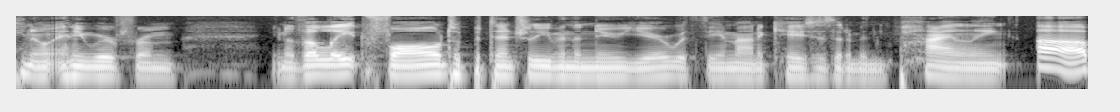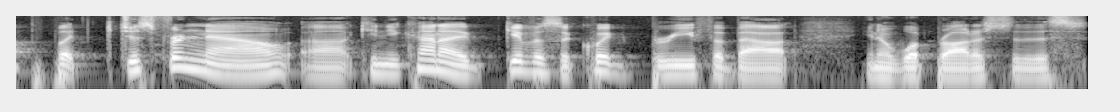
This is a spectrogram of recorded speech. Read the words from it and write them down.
you know, anywhere from, you know, the late fall to potentially even the new year with the amount of cases that have been piling up. But just for now, uh, can you kind of give us a quick brief about, you know, what brought us to this,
